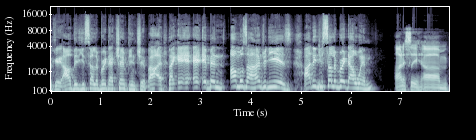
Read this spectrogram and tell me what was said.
Okay, how did you celebrate that championship? Uh, like it, it, it been almost hundred years. How did you celebrate that win? Honestly, um,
